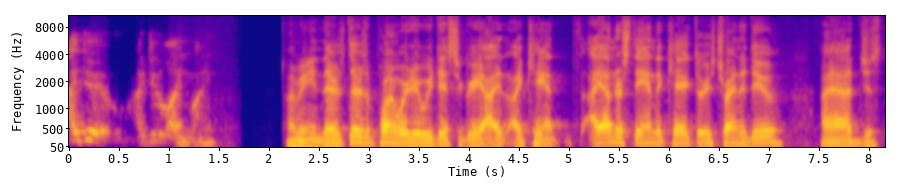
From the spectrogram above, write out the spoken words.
I do. I do like Mm. Mike. I mean, there's there's a point where we disagree. I I can't. I understand the character he's trying to do. I, I just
